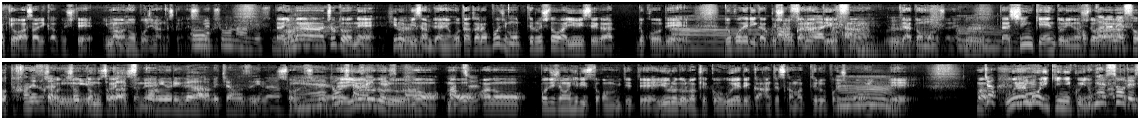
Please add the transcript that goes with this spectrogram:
今日は朝利確して、今はノーポジなんですけどね、すべて。そうなんですね。今、ちょっとね、ヒロピーさんみたいにお宝ポジ持ってる人は優位性がどこで、どこで利確しようかなっていうターンだと思うんですよね。ただ新規エントリーの人は、ここからね、そう、ちょっと難しいですよね。売りがめちゃむずいなそうですね。で、ユーロドルの、まあ、あの、ポジション比率とかも見てて、ユーロドルは結構上でガーンって捕まってるポジションが多いんで、まあ、上も行きにくいのかなとね、ね。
